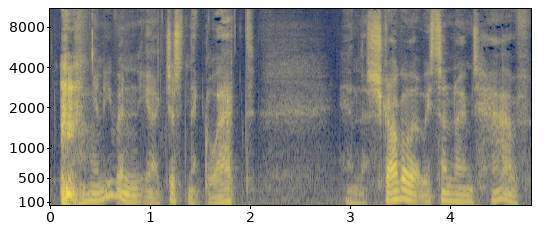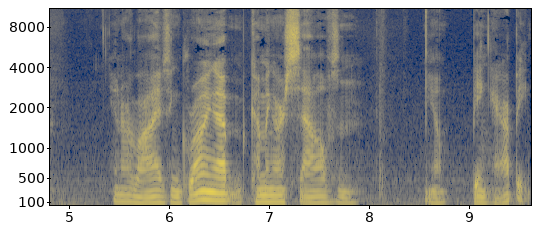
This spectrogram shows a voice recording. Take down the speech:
and even you know, just neglect and the struggle that we sometimes have in our lives and growing up, becoming ourselves, and you know, being happy.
